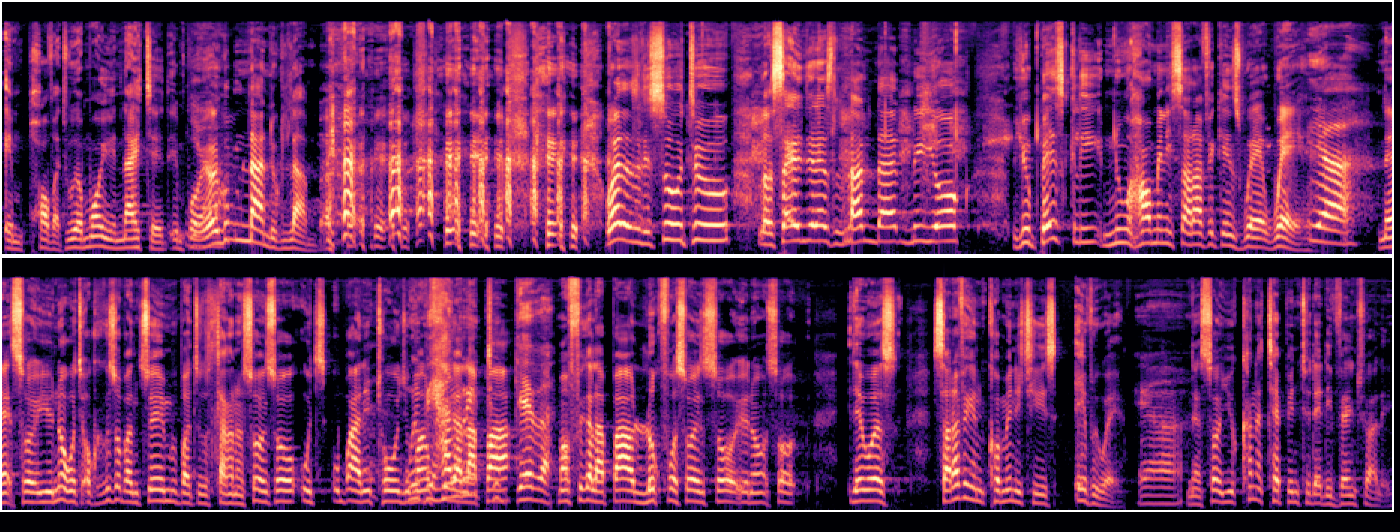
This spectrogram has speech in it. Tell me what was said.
in poverty, we were more united in poverty. Ukulamba. Whether it's Lesotho, Los Angeles, London, New York, you basically knew how many South Africans were where. Yeah. Ne? So you know what okay kuzoba ntswembu but uhlangana so and so uthi ubani told you We'll be mawufika lapha mawufika lapha look for so and so you know so there was South African communities everywhere. Yeah. Ne? So you kind of tap into that eventually.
